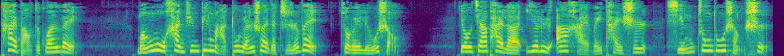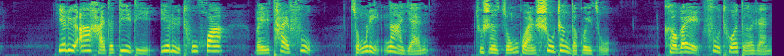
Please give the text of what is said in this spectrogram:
太保的官位、蒙兀汉军兵马都元帅的职位作为留守，又加派了耶律阿海为太师，行中都省事；耶律阿海的弟弟耶律突花为太傅，总领纳言，就是总管庶政的贵族，可谓富托得人。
